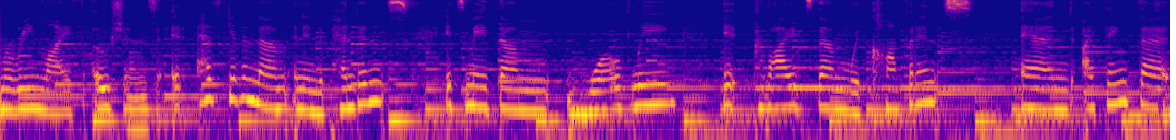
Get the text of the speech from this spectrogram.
marine life, oceans, it has given them an independence. It's made them worldly. It provides them with confidence. And I think that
